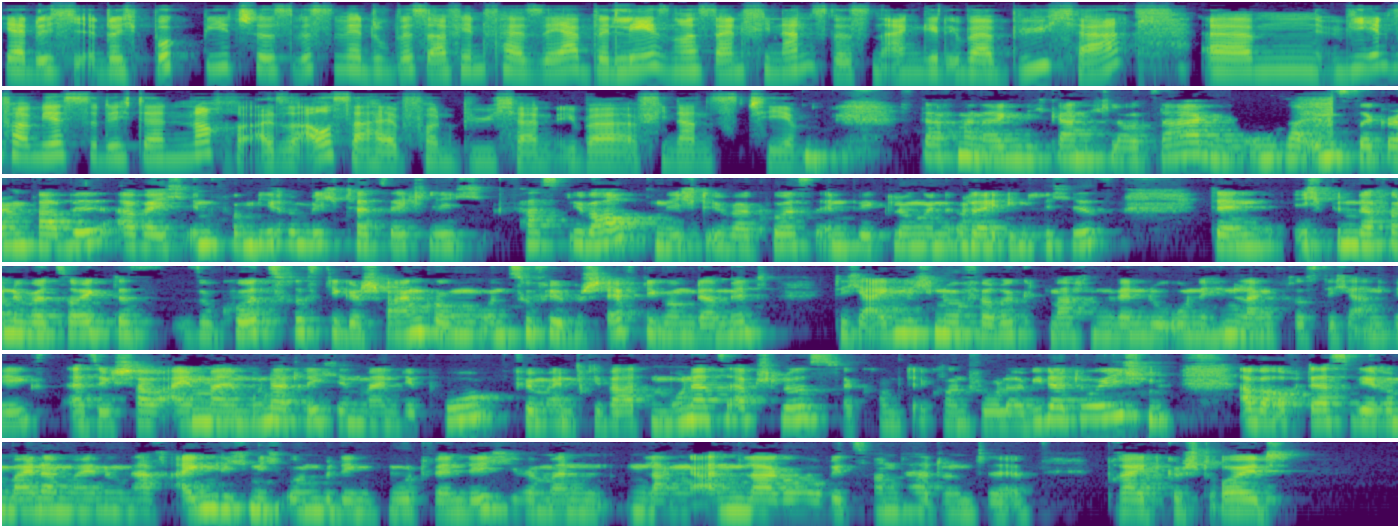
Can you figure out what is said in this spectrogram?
Ja, durch, durch Book Beaches wissen wir, du bist auf jeden Fall sehr belesen, was dein Finanzwissen angeht über Bücher. Ähm, wie informierst du dich denn noch, also außerhalb von Büchern, über Finanzthemen? Das darf man eigentlich gar nicht laut sagen in unserer Instagram-Bubble, aber ich informiere mich tatsächlich fast überhaupt nicht über Kursentwicklungen oder ähnliches. Denn ich bin davon überzeugt, dass so kurzfristige Schwankungen und zu viel Beschäftigung damit dich eigentlich nur verrückt machen, wenn du ohnehin langfristig anlegst. Also ich schaue einmal monatlich in mein Depot für meinen privaten Monatsabschluss. Da kommt der Controller wieder durch. Aber auch das wäre meiner Meinung nach eigentlich nicht unbedingt notwendig, wenn man einen langen Anlagehorizont hat und äh, breit gestreut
